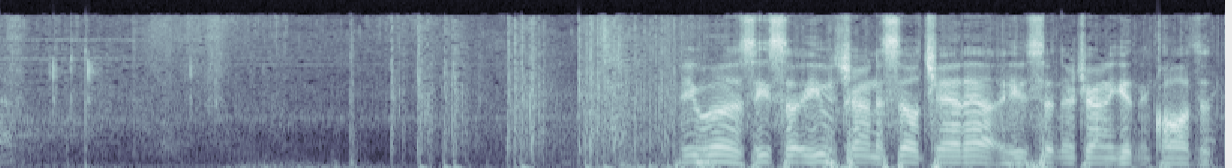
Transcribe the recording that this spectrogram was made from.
He was. He so he was trying to sell Chad out. He was sitting there trying to get in the closet.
